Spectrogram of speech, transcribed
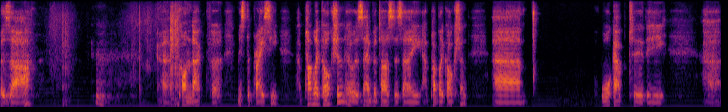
bizarre uh, conduct for Mr. Pracy. A public auction. It was advertised as a, a public auction. Um, walk up to the uh,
